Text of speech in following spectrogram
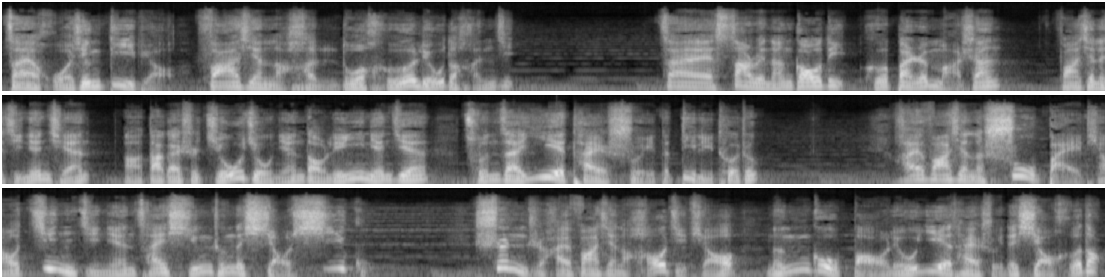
在火星地表发现了很多河流的痕迹，在萨瑞南高地和半人马山发现了几年前啊，大概是九九年到零一年间存在液态水的地理特征，还发现了数百条近几年才形成的小溪谷，甚至还发现了好几条能够保留液态水的小河道，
